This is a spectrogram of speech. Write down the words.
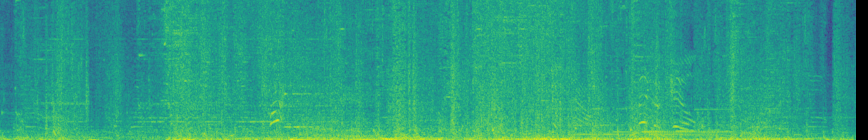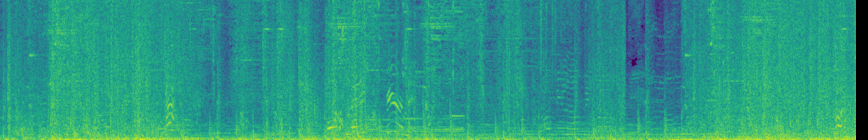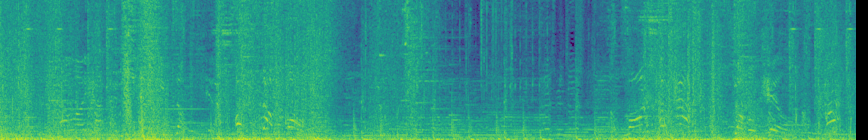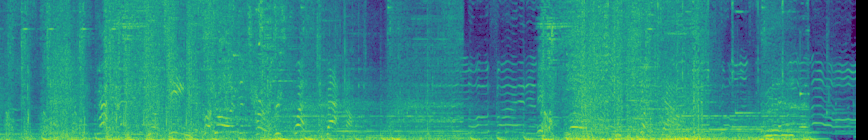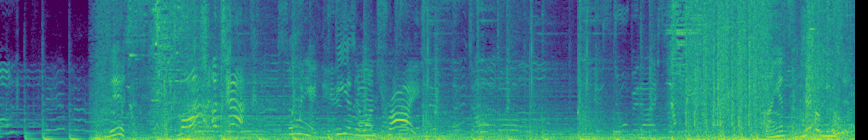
this? Launch attack! So many ideas in one try. Science never loses.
